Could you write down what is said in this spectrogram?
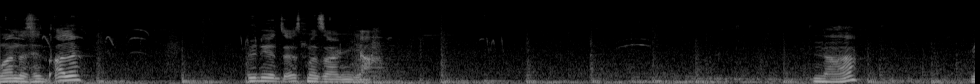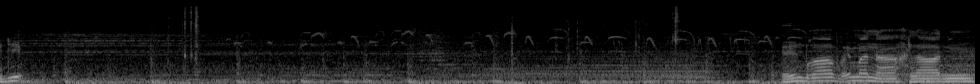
waren das jetzt alle? Ich würde jetzt erstmal sagen, ja. Na? Midi? Schön brav immer nachladen.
